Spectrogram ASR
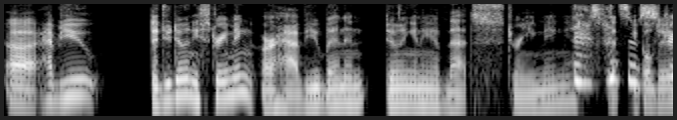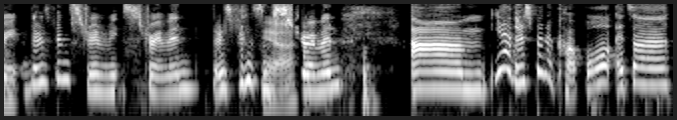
Uh, have you? Did you do any streaming, or have you been in doing any of that streaming? There's been some stream. There's been streaming. Streaming. There's been some yeah. streaming. Um. Yeah. There's been a couple. It's a.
